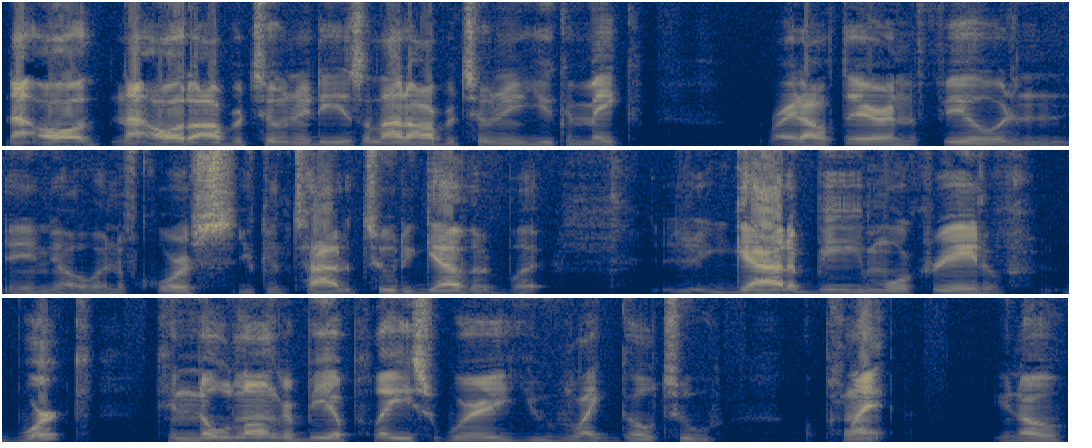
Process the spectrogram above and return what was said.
Not all, not all the opportunities. A lot of opportunity you can make right out there in the field, and, and you know, and of course you can tie the two together. But You gotta be more creative. Work can no longer be a place where you like go to a plant. You know,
